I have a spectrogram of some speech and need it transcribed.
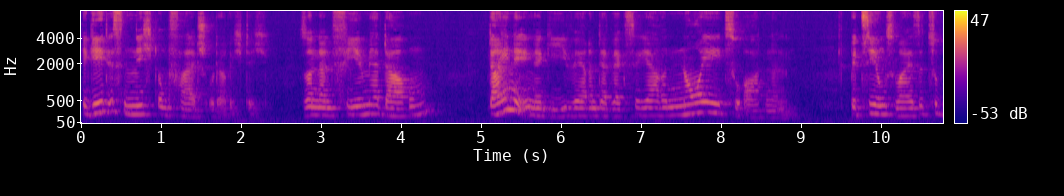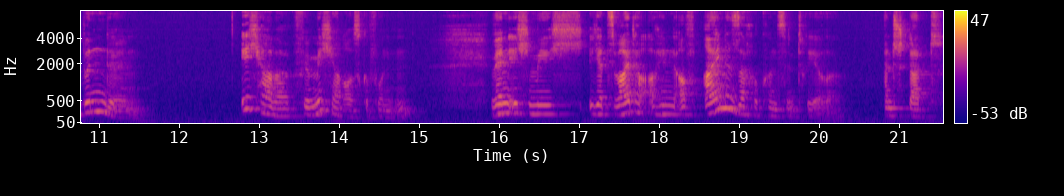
Hier geht es nicht um falsch oder richtig sondern vielmehr darum, deine Energie während der Wechseljahre neu zu ordnen bzw. zu bündeln. Ich habe für mich herausgefunden, wenn ich mich jetzt weiterhin auf eine Sache konzentriere, anstatt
